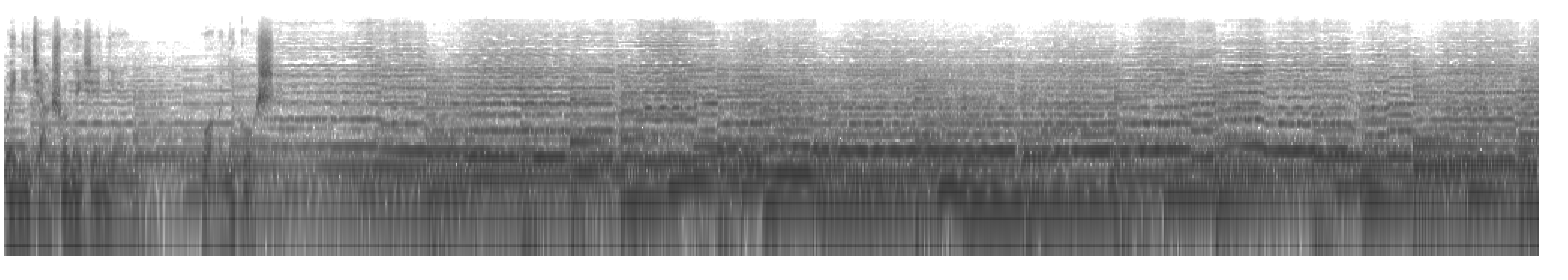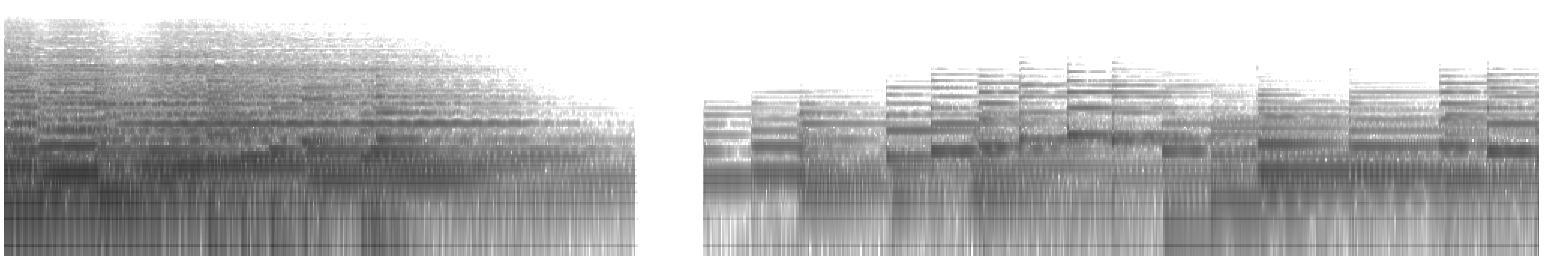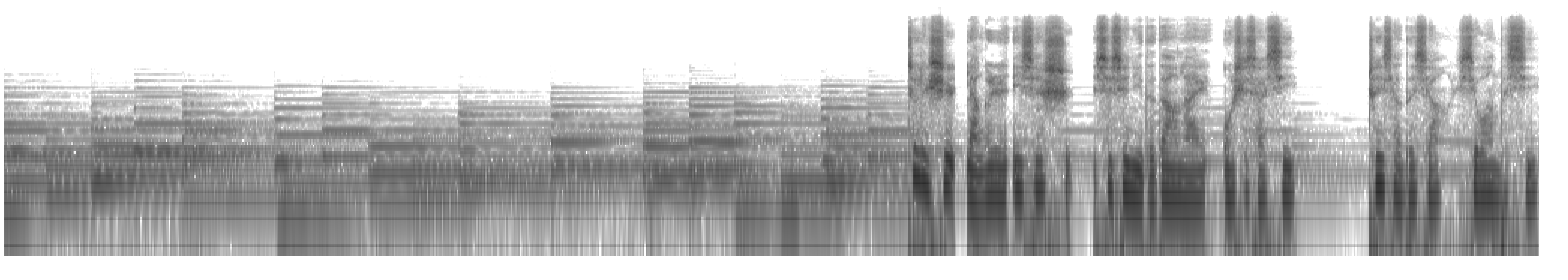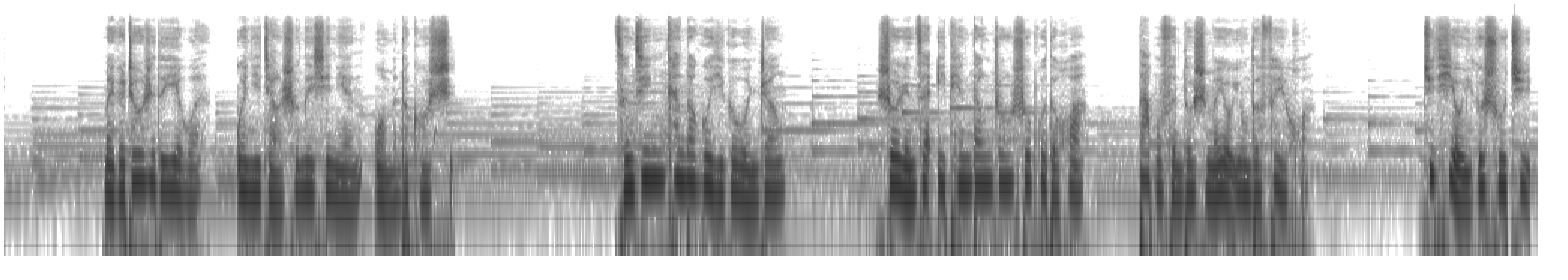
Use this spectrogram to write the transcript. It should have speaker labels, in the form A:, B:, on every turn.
A: 为你讲述那些年我们的故事。
B: 这里是两个人一些事，谢谢你的到来，我是小溪，春晓的晓，希望的希。每个周日的夜晚，为你讲述那些年我们的故事。曾经看到过一个文章，说人在一天当中说过的话，大部分都是没有用的废话。具体有一个数据，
